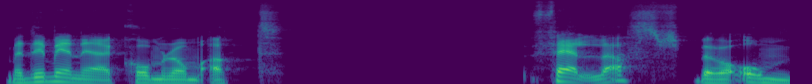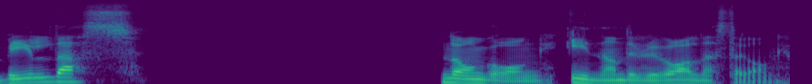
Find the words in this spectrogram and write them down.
Men det menar jag, kommer de att fällas, behöva ombildas någon gång innan det blir val nästa gång?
